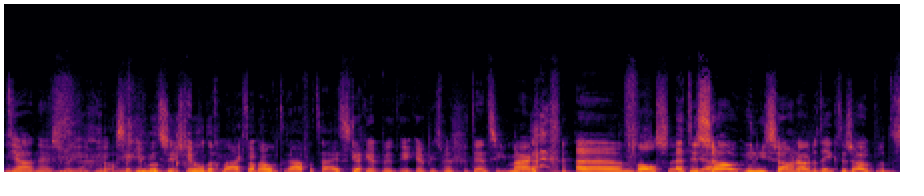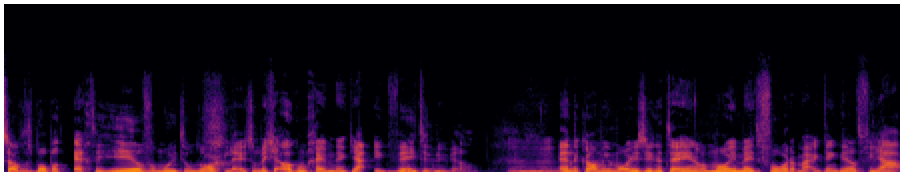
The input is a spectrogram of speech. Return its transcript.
Ja, nee, sorry. Ik, Als ik er iemand iets- zich ik heb- schuldig maakt aan hoogdravendheid, Ik heb, het, ik heb iets met pretentie. Maar ehm, valse. het is ja. zo unisono dat ik dus ook, wat hetzelfde als Bob had, echt heel veel moeite om door te lezen. Omdat je ook op een gegeven moment denkt, ja, ik weet het nu wel. Mm. En dan komen je mooie zinnen tegen en mooie metaforen. Maar ik denk dat van ja,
